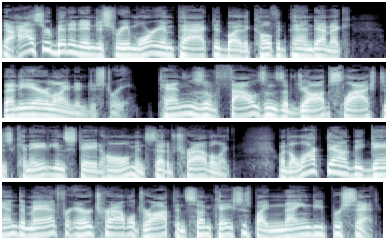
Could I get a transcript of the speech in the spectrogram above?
Now, has there been an industry more impacted by the COVID pandemic than the airline industry? Tens of thousands of jobs slashed as Canadians stayed home instead of traveling. When the lockdown began, demand for air travel dropped in some cases by 90%.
